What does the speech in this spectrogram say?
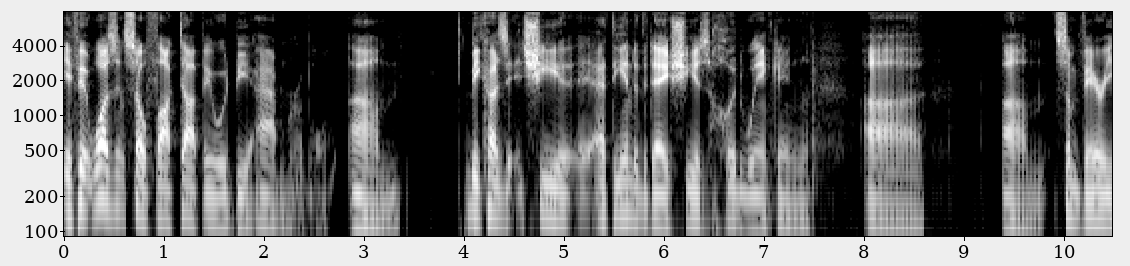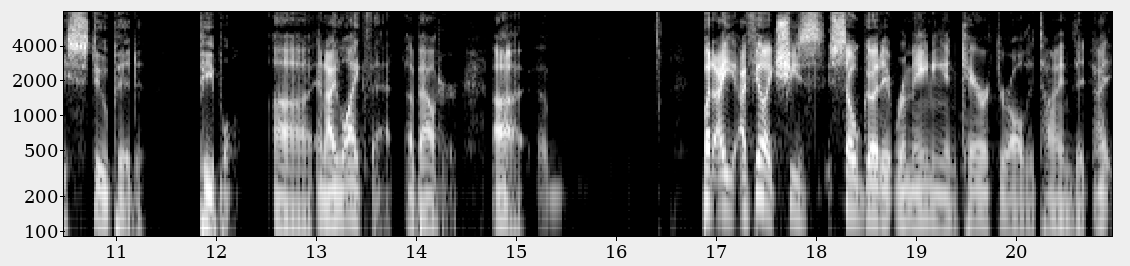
if it wasn't so fucked up, it would be admirable. Um, because she at the end of the day she is hoodwinking uh um some very stupid people uh and i like that about her uh but I, I feel like she's so good at remaining in character all the time that I,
